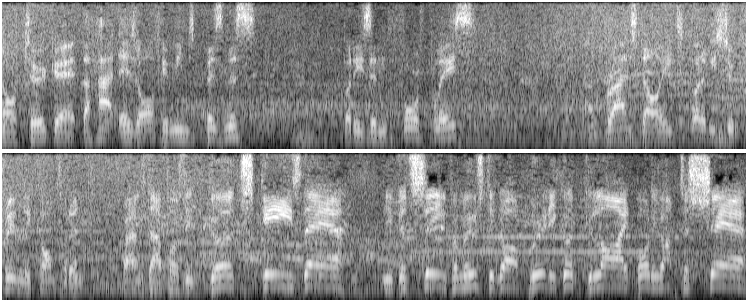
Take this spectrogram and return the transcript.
Northug, uh, the hat is off. He means business, but he's in fourth place. And Brandsdal, he's got to be supremely confident. Brandsdal positive, good skis there. You could see from Ustiugov, really good glide, brought him up to share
